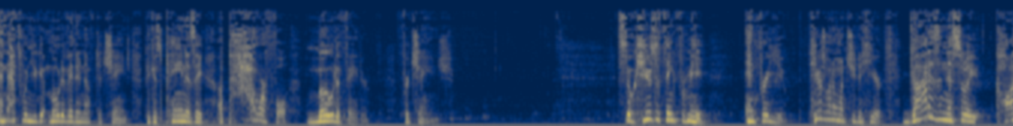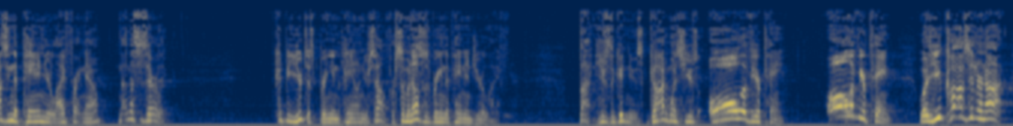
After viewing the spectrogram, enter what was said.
And that's when you get motivated enough to change because pain is a, a powerful motivator for change. So here's the thing for me and for you. Here's what I want you to hear. God isn't necessarily causing the pain in your life right now. Not necessarily. Could be you're just bringing the pain on yourself or someone else is bringing the pain into your life. But here's the good news. God wants to use all of your pain. All of your pain. Whether you cause it or not.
